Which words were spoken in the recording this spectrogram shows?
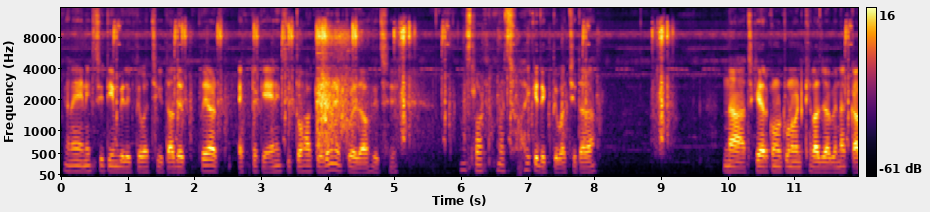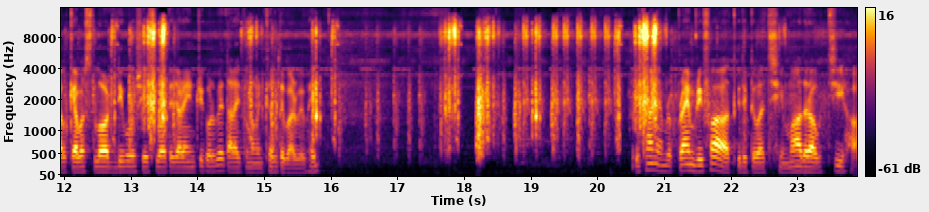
এখানে এনএক্সি টিমকে দেখতে পাচ্ছি। তাদের প্লেয়ার একটাকে এনএক্সি তোহাকে এলিমিনেট করে দেওয়া হয়েছে। স্লট নাম্বার ছয়কে দেখতে পাচ্ছি তারা। না, আজকে আর কোনো টুর্নামেন্ট খেলা যাবে না। কালকে আবার স্লট দিব। সেই স্লটে যারা এন্ট্রি করবে, তারাই টুর্নামেন্ট খেলতে পারবে ভাই। এখানে আমরা প্রাইম রিফাতকে দেখতে পাচ্ছি, মাদরাও চিহা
